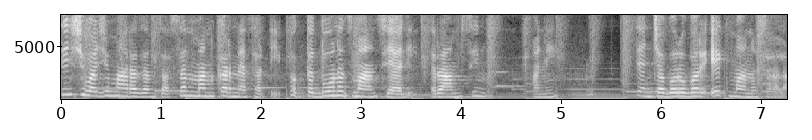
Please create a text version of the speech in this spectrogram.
ते शिवाजी महाराजांचा सन्मान करण्यासाठी फक्त दोनच माणसे आली रामसिंग आणि त्यांच्या बरोबर एक माणूस आला.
